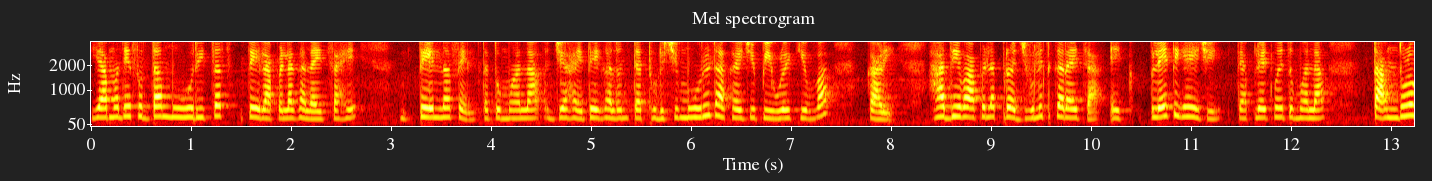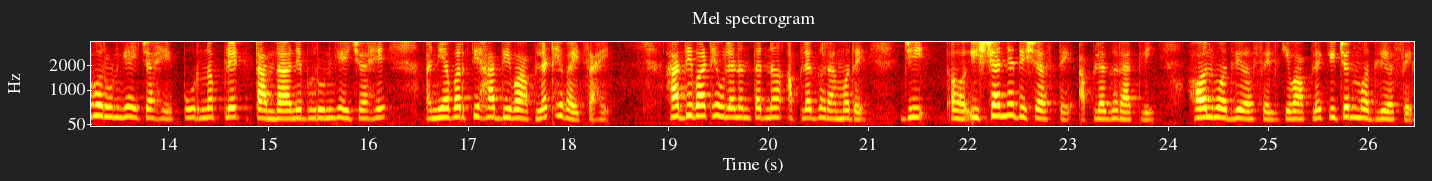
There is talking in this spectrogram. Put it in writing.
यामध्ये सुद्धा मोहरीचंच तेल आपल्याला घालायचं आहे. तेल नसेल तर तुम्हाला जे आहे ते घालून त्यात थोडीशी मोहरी टाकायची पिवळी किंवा काळी. हा दिवा आपल्याला प्रज्वलित करायचा. एक प्लेट घ्यायची. त्या प्लेटमध्ये तुम्हाला तांदूळ भरून घ्यायचे आहे. पूर्ण प्लेट तांदळाने भरून घ्यायची आहे. आणि यावरती हा दिवा आपल्याला ठेवायचा आहे. हा दिवा ठेवल्यानंतरनं आपल्या घरामध्ये जी ईशान्य दिशा असते आपल्या घरातली हॉलमधली असेल किंवा आपल्या किचनमधली असेल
